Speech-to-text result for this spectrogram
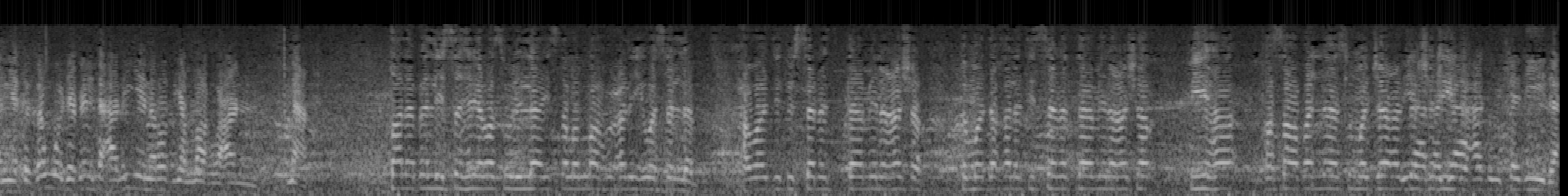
أن يتزوج بنت علي رضي الله عنه. نعم. طلبا لصهر رسول الله صلى الله عليه وسلم. حوادث السنة الثامنة عشر ثم دخلت السنة الثامنة عشر فيها أصاب الناس مجاعة فيها شديدة. مجاعة شديدة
